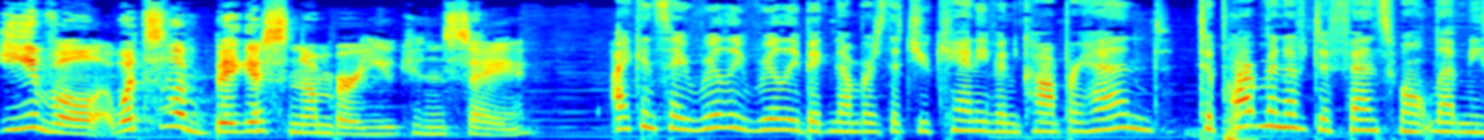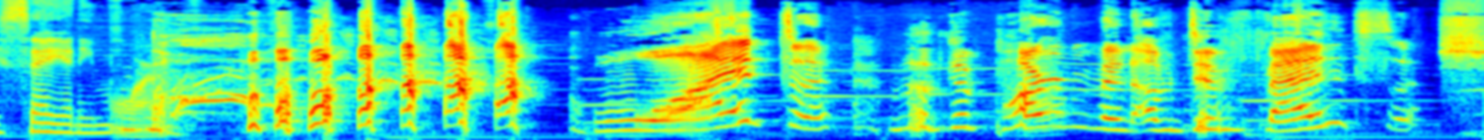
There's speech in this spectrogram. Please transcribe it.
Evil, what's the biggest number you can say? I can say really, really big numbers that you can't even comprehend. Department of Defense won't let me say anymore. What? The Department of Defense? Shh,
